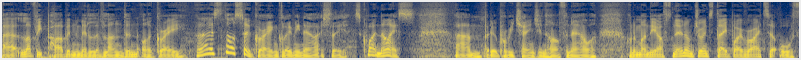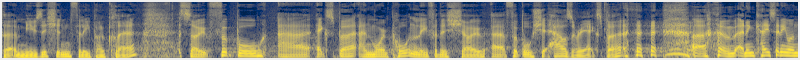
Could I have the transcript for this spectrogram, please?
a lovely pub in the middle of London on a grey. Uh, it's not so grey and gloomy now, actually. It's quite nice, um, but it'll probably change in half an hour. On a Monday afternoon, I'm joined today by writer, author, and musician Philippe Auclair. So, football uh, expert, and more importantly for this show, uh, football shithousery expert. um, and in case anyone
